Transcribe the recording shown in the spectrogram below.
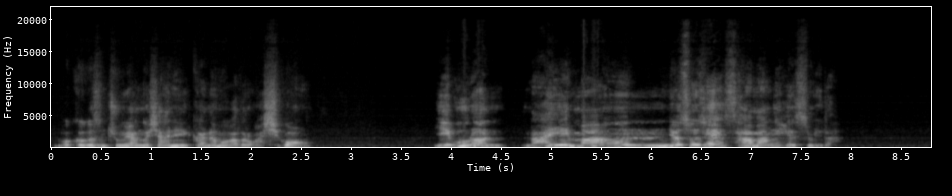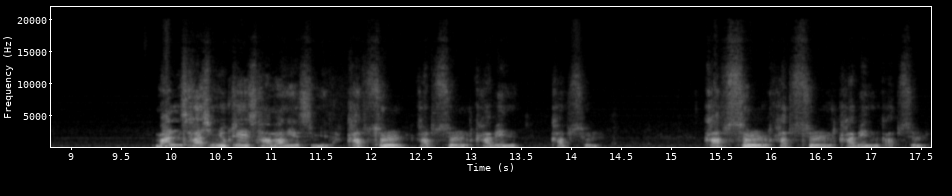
뭐 그것은 중요한 것이 아니니까 넘어가도록 하시고 이분은 나이 46세 사망했습니다. 만 46세에 사망했습니다. 갑술, 갑술, 갑인, 갑술. 갑술, 갑술, 갑인, 갑술.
